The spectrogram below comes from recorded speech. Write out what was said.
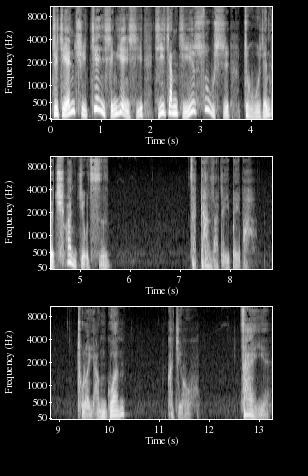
只捡取饯行宴席即将结束时主人的劝酒词：“再干了这一杯吧。”出了阳关，可就再也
